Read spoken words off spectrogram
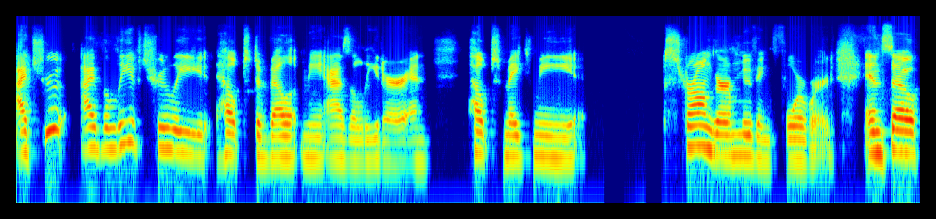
I true I believe truly helped develop me as a leader and helped make me stronger moving forward. And so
